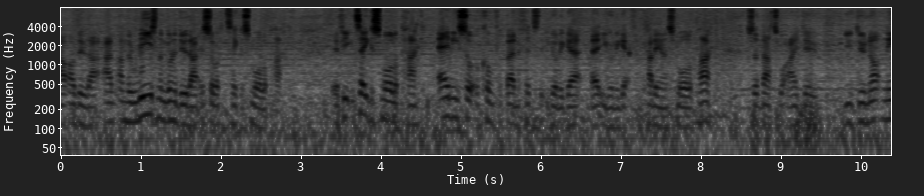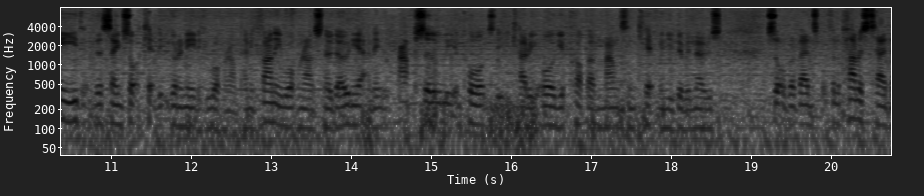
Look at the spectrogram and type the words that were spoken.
I'll, I'll do that. And, and the reason I'm going to do that is so I can take a smaller pack. If you can take a smaller pack, any sort of comfort benefits that you're going to get, uh, you're going to get from carrying a smaller pack. So that's what I do. You do not need the same sort of kit that you're going to need if you're walking around Pen y Fan, walking around Snowdonia, and it's absolutely important that you carry all your proper mountain kit when you're doing those sort of events. But for the Paras 10,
